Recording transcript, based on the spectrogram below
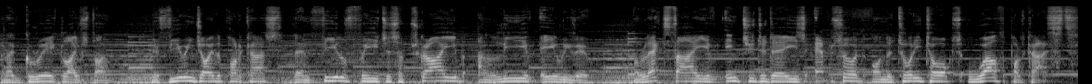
and a great lifestyle. If you enjoy the podcast, then feel free to subscribe and leave a review. Now let's dive into today's episode on the Tony Talks Wealth Podcast.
